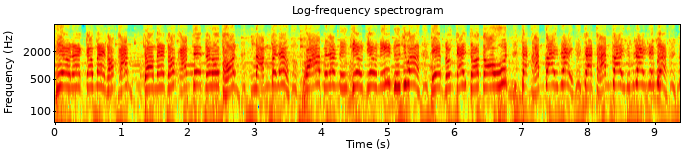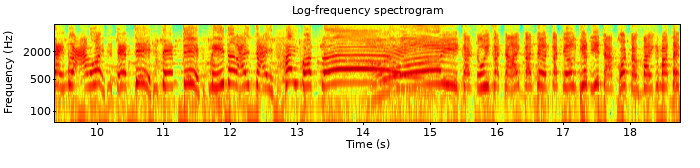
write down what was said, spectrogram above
เที่ยวแรกเจ้าแม่ทองคำเจ้าแม่ทองคำเทพธโนธรนำไปแล้วคว้าไปแล้วหนึ่งเที่ยวเที่ยวนี้ดูที่ว่าเทพธงชัยต่อต่ออาวุธจะทำได้ไม่ได้จะทำได้หรือไม่ได้ในเมื่อในเมื่ออารวยเต็มที่เต็มที่หมีเท่าไหร่ใจให้หมดเลย งเที่ยวนี้ต่างคนต่างใส่กันมาเต็ม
